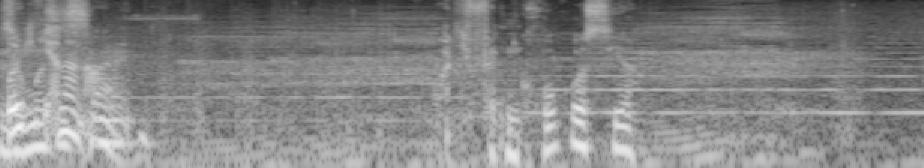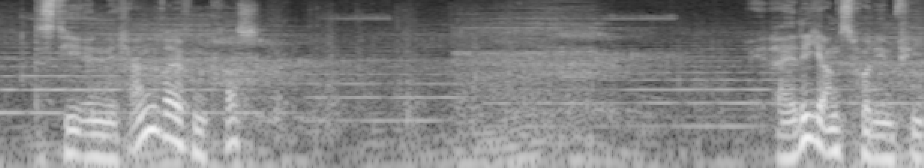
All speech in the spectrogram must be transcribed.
So Ruhig muss die es anderen sein. arbeiten. Oh, die fetten Krokos hier. Dass die ihn nicht angreifen, krass. Da hätte ich Angst vor dem Vieh.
